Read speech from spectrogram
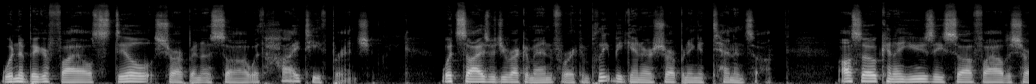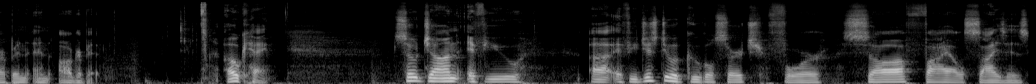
Wouldn't a bigger file still sharpen a saw with high teeth per inch? What size would you recommend for a complete beginner sharpening a tenon saw? Also, can I use a saw file to sharpen an auger bit? Okay. So, John, if you uh, if you just do a Google search for saw file sizes,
